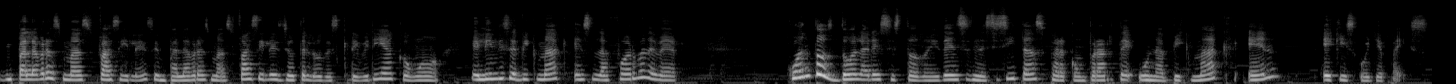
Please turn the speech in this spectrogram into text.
en palabras más fáciles. En palabras más fáciles yo te lo describiría como el índice Big Mac es la forma de ver cuántos dólares estadounidenses necesitas para comprarte una Big Mac en X o Y país.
